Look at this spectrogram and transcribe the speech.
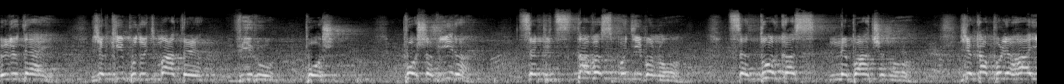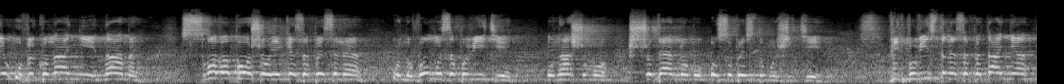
людей, які будуть мати віру Божу. Божа віра це підстава сподіваного, це доказ небаченого, яка полягає у виконанні нами Слова Божого, яке записане у новому заповіті, у нашому щоденному особистому житті. Відповісти на запитання,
